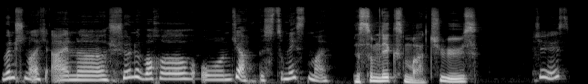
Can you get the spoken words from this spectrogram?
wünschen euch eine schöne Woche und ja, bis zum nächsten Mal. Bis zum nächsten Mal. Tschüss. Tschüss.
